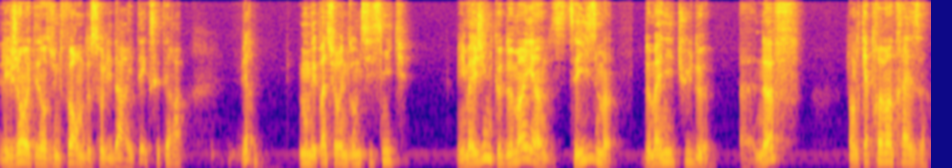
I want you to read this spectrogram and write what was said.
les gens étaient dans une forme de solidarité, etc. Nous, on n'est pas sur une zone sismique. Mais imagine que demain, il y a un séisme de magnitude 9 euh, dans le 93.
